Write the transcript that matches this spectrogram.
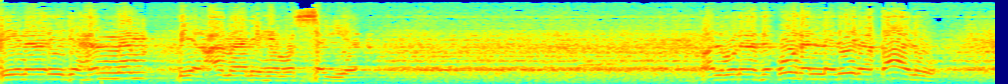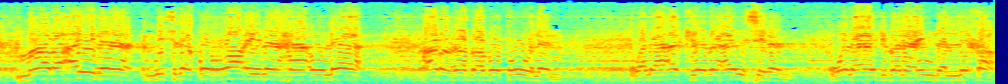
في نار جهنم بعملهم السيئ والمنافقون الذين قالوا ما رأينا مثل قرائنا هؤلاء أرغب بطونا ولا أكذب ألسنا ولا أجبن عند اللقاء.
